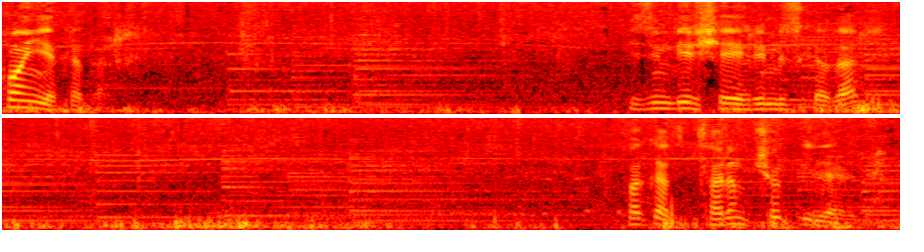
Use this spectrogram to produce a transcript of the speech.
Konya kadar. Bizim bir şehrimiz kadar. Fakat tarım çok ileride.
